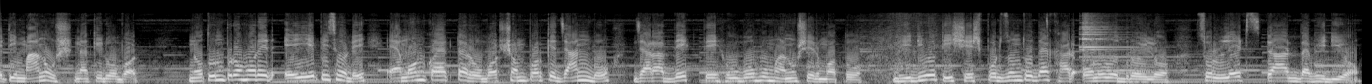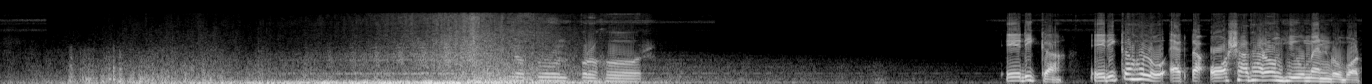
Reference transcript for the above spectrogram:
এটি মানুষ নাকি রোবট। নতুন প্রহরের এই এপিসোডে এমন কয়েকটা রোবট সম্পর্কে জানব যারা দেখতে হুবহু মানুষের মতো। ভিডিওটি শেষ পর্যন্ত দেখার অনুরোধ রইল। So let start the video নতুন প্রহর। এরিকা এরিকা হলো একটা অসাধারণ হিউম্যান রোবট।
